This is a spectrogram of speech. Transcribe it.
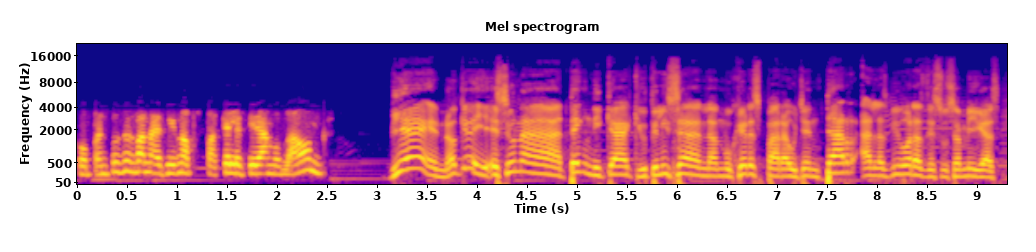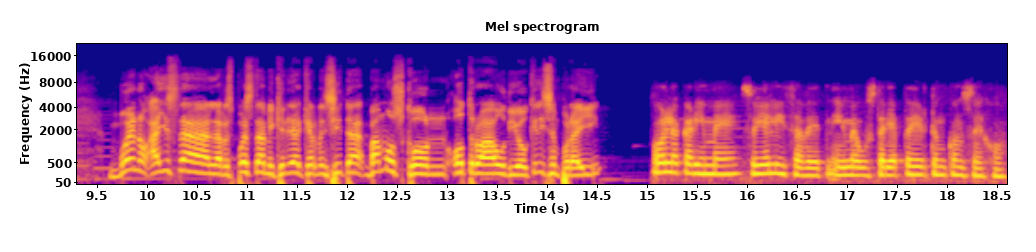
copa. Entonces van a decir, no, pues ¿para qué le tiramos la onda? Bien, ok. Es una técnica que utilizan las mujeres para ahuyentar a las víboras de sus amigas. Bueno, ahí está la respuesta, mi querida Carmencita. Vamos con otro audio. ¿Qué dicen por ahí? Hola Karime, soy Elizabeth y me gustaría pedirte un consejo.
